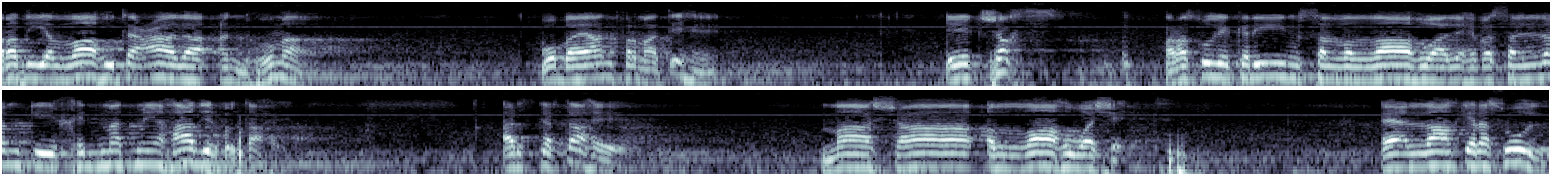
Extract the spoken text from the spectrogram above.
رضی اللہ تعالی عنہما، وہ بیان فرماتے ہیں، ایک شخص رسول کریم صلی اللہ علیہ وسلم کی خدمت میں حاضر ہوتا ہے۔ عرض کرتا ہے، ما شاء اللہ وشت اے اللہ کے رسول،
